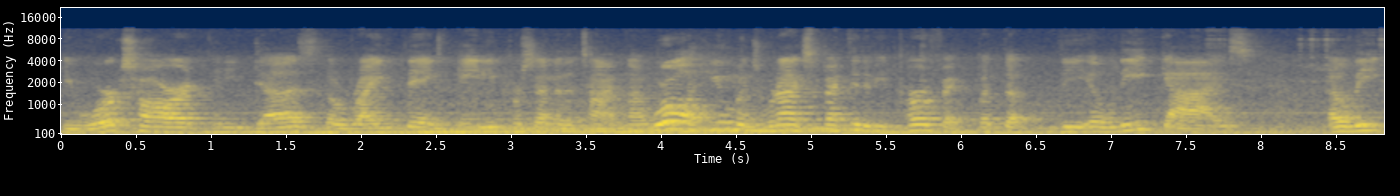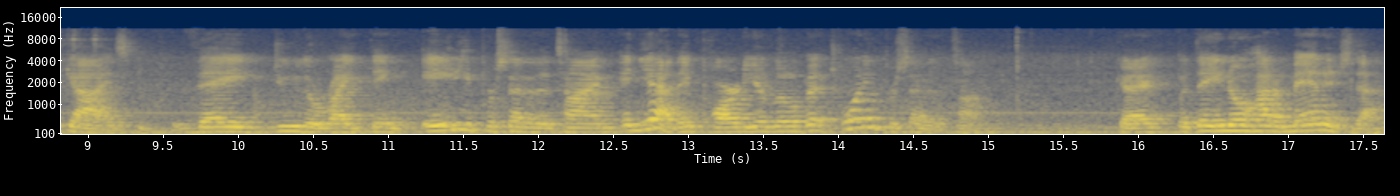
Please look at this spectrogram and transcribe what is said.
he works hard, and he does the right thing 80% of the time. Now, we're all humans, we're not expected to be perfect, but the, the elite guys, elite guys, they do the right thing 80% of the time. And yeah, they party a little bit 20% of the time. Okay? But they know how to manage that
